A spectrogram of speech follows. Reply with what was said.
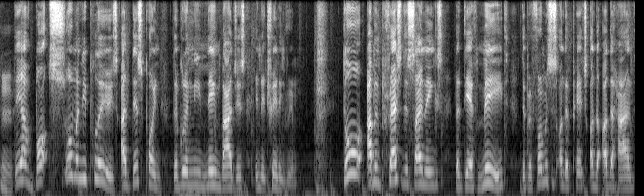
hmm. they have bought so many players at this point they're going to need name badges in the training room. Though I'm impressed with the signings that they have made, The performances on the pitch, on the other hand,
